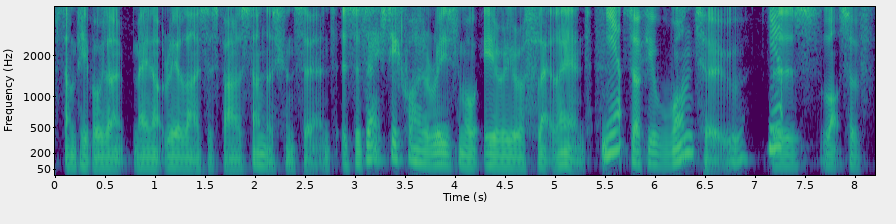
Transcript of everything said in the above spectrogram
some people don't may not realise as far as sun is concerned is there's actually quite a reasonable area of flat land. Yep. So if you want to, Yep. there's lots of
